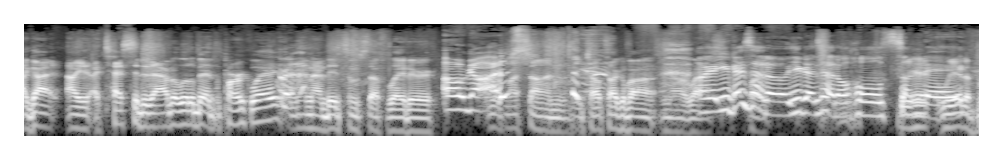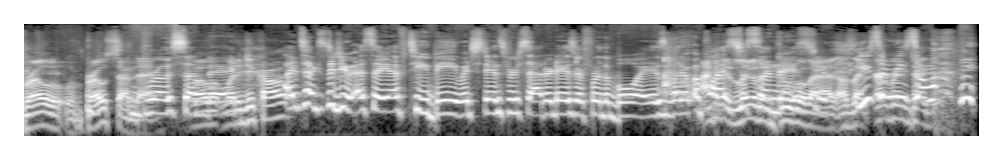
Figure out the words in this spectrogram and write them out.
I got I, I tested it out a little bit at the Parkway, and then I did some stuff later. oh gosh. with my son, which I'll talk about in our last. Oh yeah, you guys had a you guys had a whole we Sunday. had, we had a bro bro Sunday. Bro Sunday. What, did you call it? I texted you SAFTB, which stands for Saturdays are for the boys, but it applies to Sundays Google too. that. I was like, you sent me so much, you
